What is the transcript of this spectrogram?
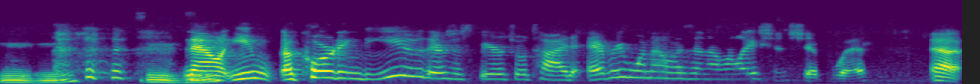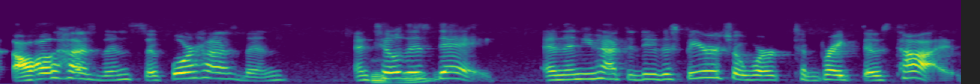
Mm-hmm. Mm-hmm. now, you, according to you, there's a spiritual tie to everyone I was in a relationship with, uh, all the husbands, so four husbands until mm-hmm. this day. And then you have to do the spiritual work to break those ties.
